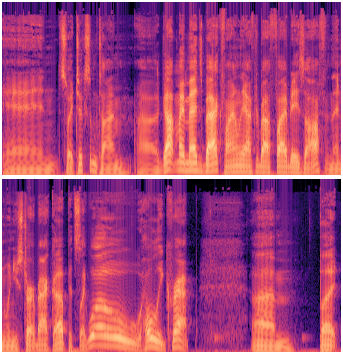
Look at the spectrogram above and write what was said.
And so I took some time, uh, got my meds back finally after about five days off. And then when you start back up, it's like, whoa, holy crap. Um, but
